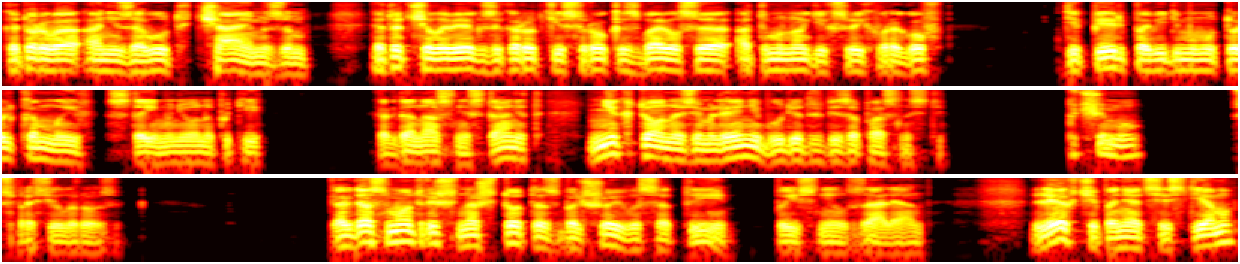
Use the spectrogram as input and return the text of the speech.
которого они зовут Чаймзом. Этот человек за короткий срок избавился от многих своих врагов. Теперь, по-видимому, только мы стоим у него на пути. Когда нас не станет, никто на земле не будет в безопасности. — Почему? — спросила Роза. — Когда смотришь на что-то с большой высоты, — пояснил Залиан, — легче понять систему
